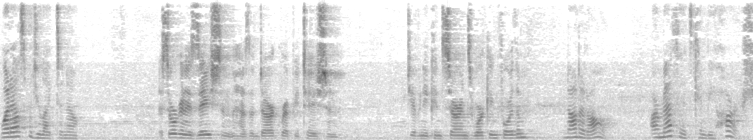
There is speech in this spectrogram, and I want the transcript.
What else would you like to know? This organization has a dark reputation. Do you have any concerns working for them? Not at all. Our methods can be harsh,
